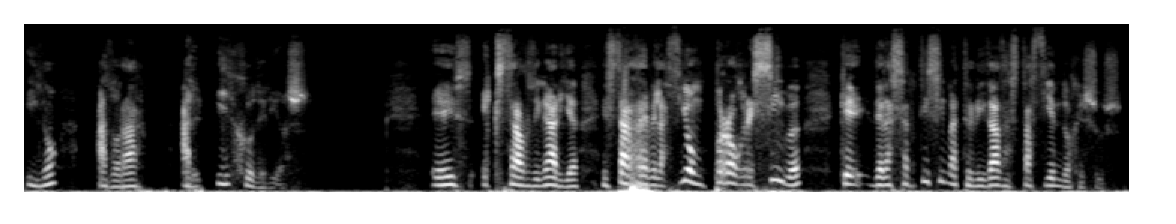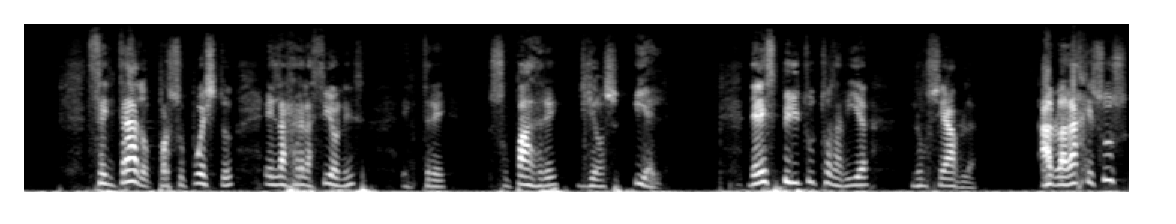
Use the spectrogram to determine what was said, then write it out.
y no adorar al Hijo de Dios. Es extraordinaria esta revelación progresiva que de la Santísima Trinidad está haciendo Jesús, centrado, por supuesto, en las relaciones entre su Padre, Dios y él. Del Espíritu todavía no se habla. Hablará Jesús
